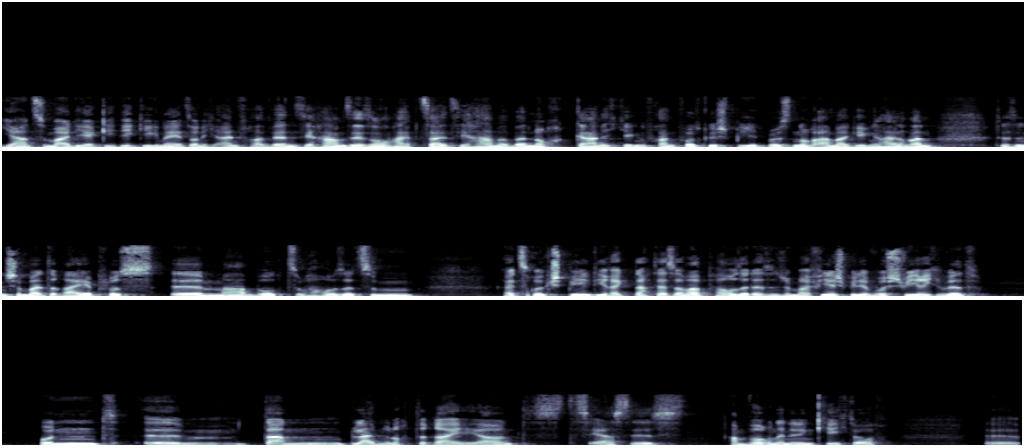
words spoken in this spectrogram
Ja, zumal die, die Gegner jetzt auch nicht einfacher werden. Sie haben Saisonhalbzeit, sie haben aber noch gar nicht gegen Frankfurt gespielt, müssen noch einmal gegen Hall ran. Das sind schon mal drei plus äh, Marburg zu Hause zum als Rückspiel direkt nach der Sommerpause. Das sind schon mal vier Spiele, wo es schwierig wird. Und ähm, dann bleiben nur noch drei. Ja, das, das erste ist am Wochenende in Kirchdorf äh,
